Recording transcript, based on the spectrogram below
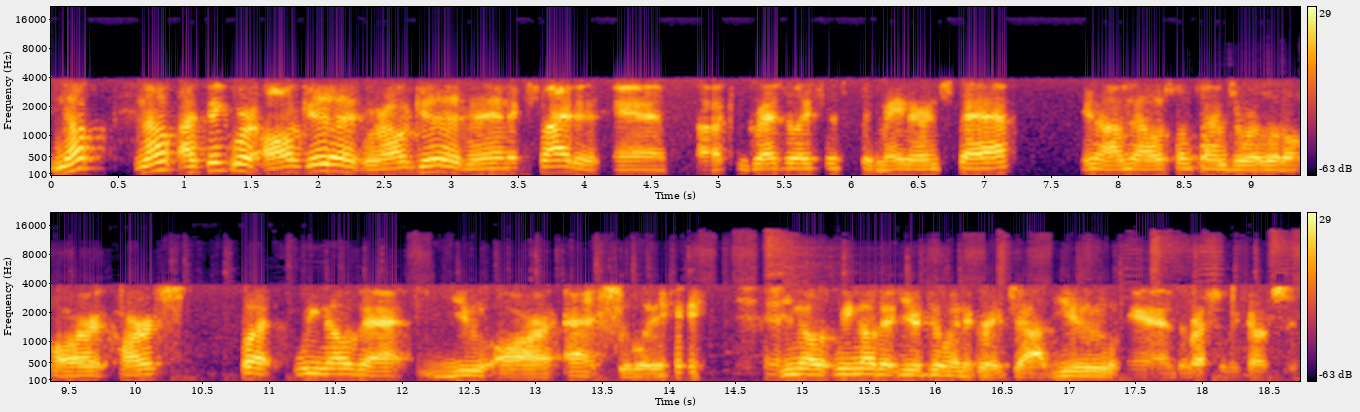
nope, nope. I think we're all good. We're all good, man. Excited, and uh, congratulations to Maynor and staff. You know, I know sometimes we're a little hard, harsh, but we know that you are actually. you know, we know that you're doing a great job. You and the rest of the coaches.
